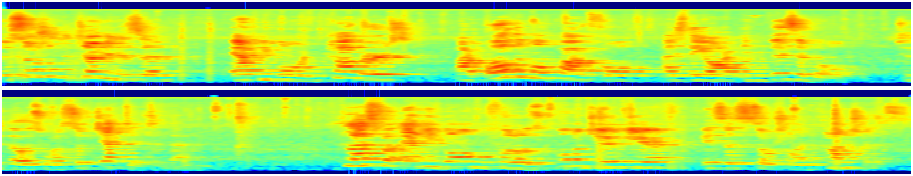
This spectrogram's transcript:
The social determinism Eribon covers are all the more powerful as they are invisible to those who are subjected to them. Class for Eribon, who follows Bourdieu here, is a social unconscious.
